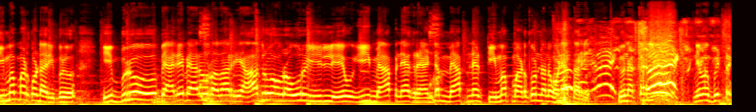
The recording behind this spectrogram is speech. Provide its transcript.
ಟೀಮ್ ಅಪ್ ಮಾಡ್ಕೊಂಡಾರ ಇಬ್ರು. ಇಬ್ರು ಬ್ಯಾರೆ ಅವ್ರು ಅದಾರ್ರಿ. ಆದ್ರೂ ಅವ್ರ ಅವ್ರು ಇಲ್ಲಿ ಈ ಮ್ಯಾಪ್ನ್ಯಾಗ ರ್ಯಾಂಡಮ್ ಮ್ಯಾಪ್ನ್ಯಾಗ ಟೀಮ್ ಅಪ್ ಮಾಡ್ಕೊಂಡು ನನಗೆ ಹೊಡ್ಯಾತಾರ್ರಿ. ಇವ್ನ ಅಕ್ಕ ನಿಮಗ್ ಬಿಟ್ರೆ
